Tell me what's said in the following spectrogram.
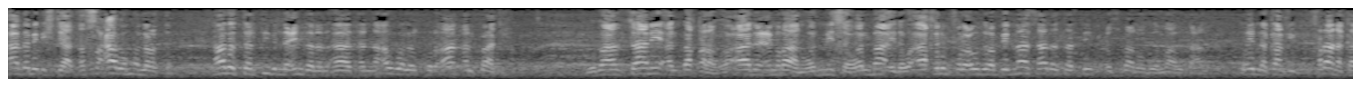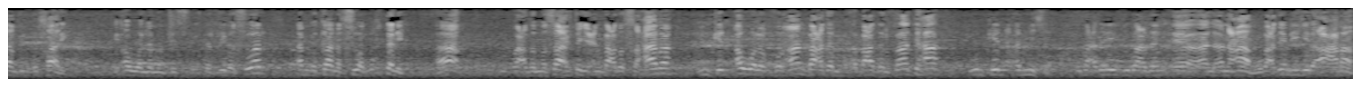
هذا بالاجتهاد، الصحابة هم اللي رتبوا، هذا الترتيب اللي عندنا الآن أن أول القرآن الفاتحة وبعد الثاني البقرة وآل عمران والنساء والمائدة وآخرهم قل اعوذ برب الناس. هذا ترتيب عثمان رضي الله تعالى، وإلا كان في قرانا كان في البخاري في أول لما في ترتيب السور انه كانت سور مختلفه، ها؟ بعض المصاحف تجي عند بعض الصحابة يمكن أول القرآن بعد بعد الفاتحة يمكن النساء وبعدين يجي بعد الأنعام وبعدين يجي الأعراف.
